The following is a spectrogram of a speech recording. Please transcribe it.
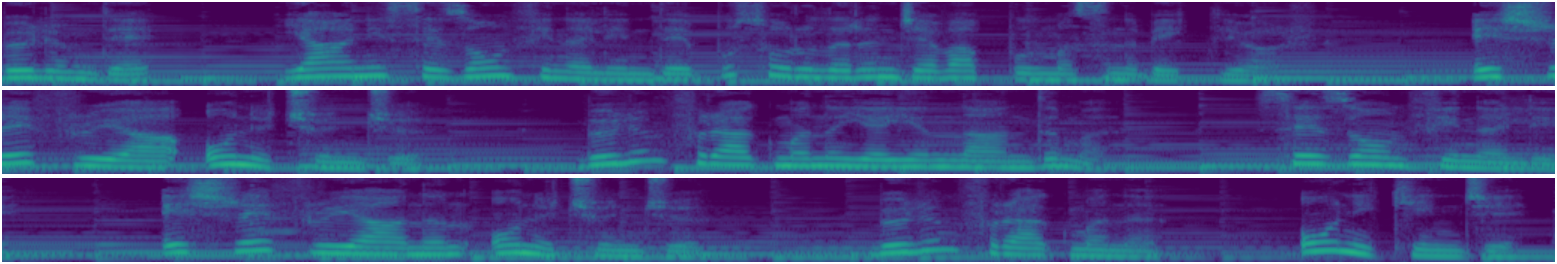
bölümde, yani sezon finalinde bu soruların cevap bulmasını bekliyor. Eşref Rüya 13. bölüm fragmanı yayınlandı mı? Sezon finali Eşref Rüya'nın 13. bölüm fragmanı 12.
